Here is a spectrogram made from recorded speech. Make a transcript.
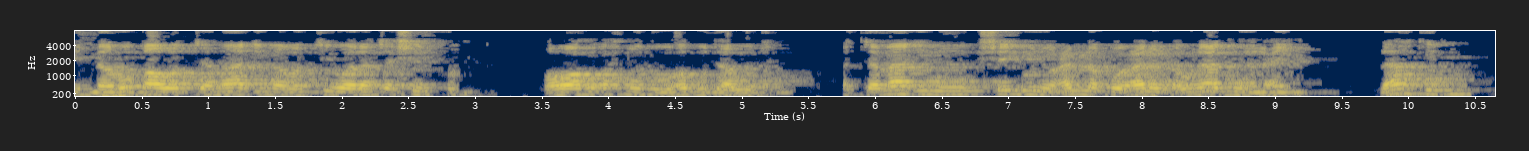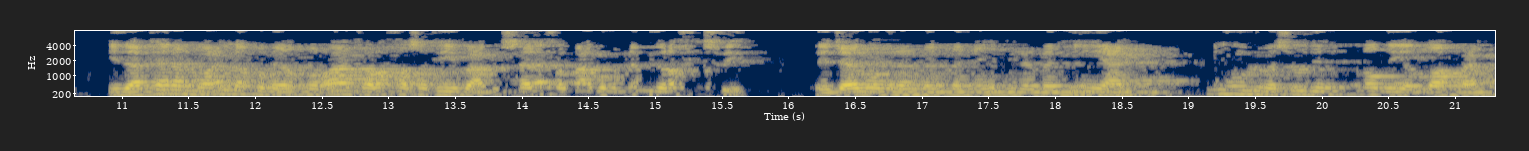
إن الرقى والتمائم والتولة شرك. رواه أحمد وأبو داود. التمائم شيء يعلق على الأولاد من العين. لكن إذا كان المعلق من القرآن فرخص فيه بعض السلف وبعضهم لم يرخص فيه يجعله من من المنهي عنه. منهم ابن مسعود رضي الله عنه.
